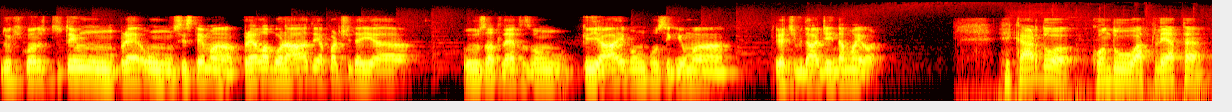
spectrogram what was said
do que quando tu tem um, pré, um sistema pré-elaborado e a partir daí a, os atletas vão criar e vão conseguir uma criatividade ainda maior. Ricardo, quando o atleta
